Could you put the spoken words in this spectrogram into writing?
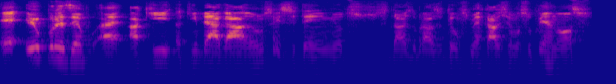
É, eu, por exemplo, é, aqui, aqui em BH, eu não sei se tem em outras cidades do Brasil, tem um supermercado que chama Super Nosso.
